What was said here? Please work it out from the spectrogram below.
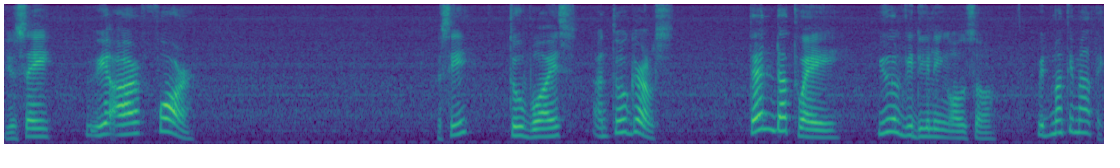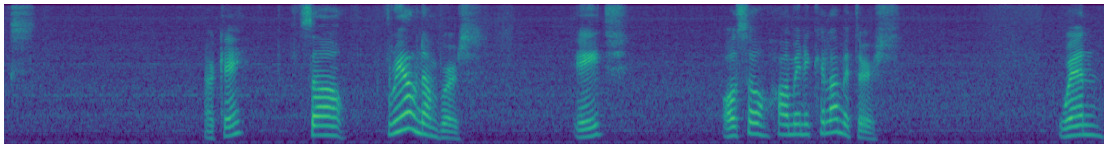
You say, we are four. You see? Two boys and two girls. Then that way, you will be dealing also with mathematics. Okay? So, real numbers. Age. Also, how many kilometers? when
